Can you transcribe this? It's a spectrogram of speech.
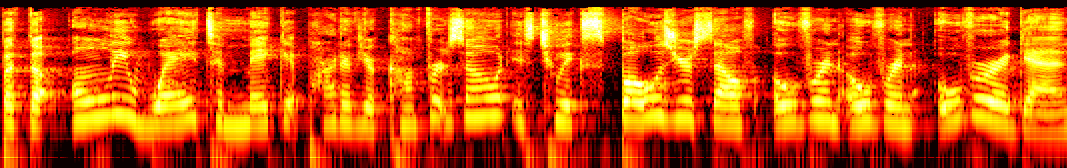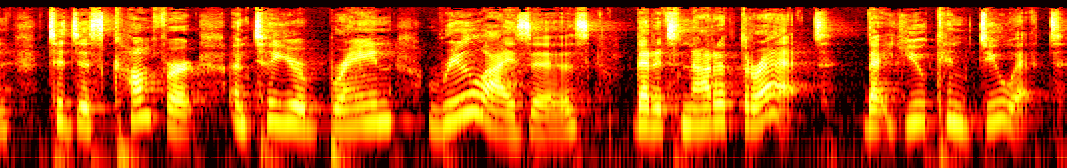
But the only way to make it part of your comfort zone is to expose yourself over and over and over again to discomfort until your brain realizes that it's not a threat, that you can do it.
